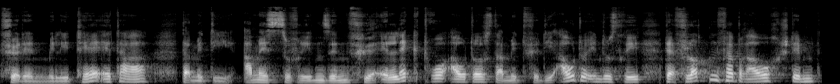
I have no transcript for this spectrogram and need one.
Für den Militäretat, damit die Amis zufrieden sind, für Elektroautos, damit für die Autoindustrie der Flottenverbrauch stimmt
